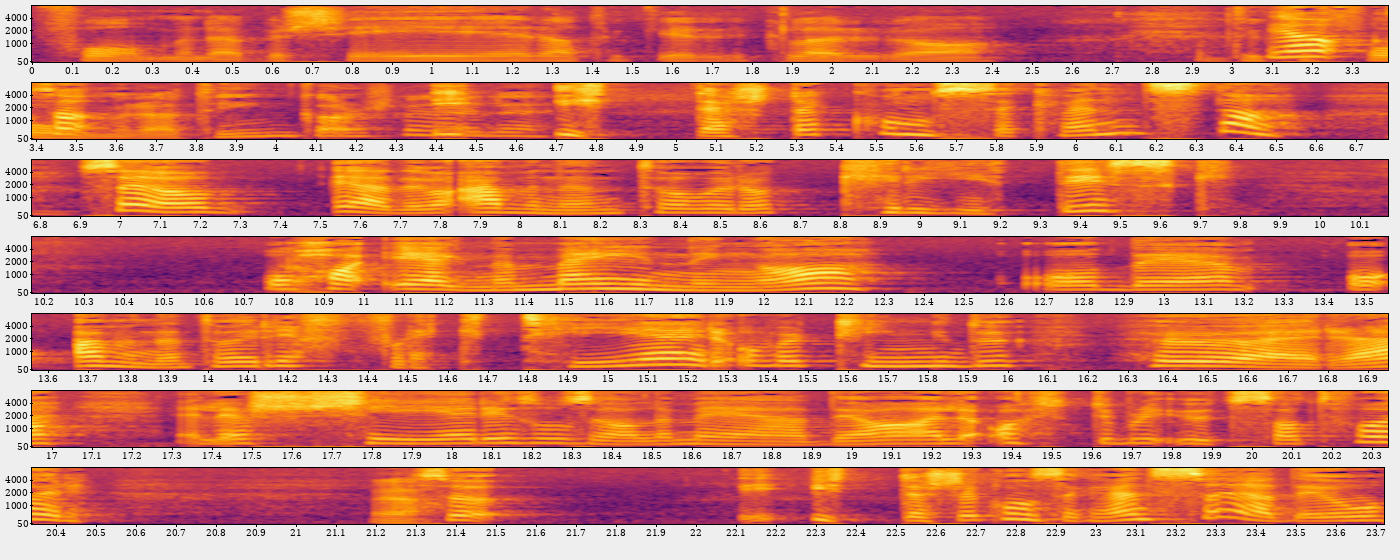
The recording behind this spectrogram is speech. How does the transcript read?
få med deg beskjeder? At du ikke klarer å At du ikke Ja, får med deg ting, kanskje? I Eller? ytterste konsekvens, da, så er, jo, er det jo evnen til å være kritisk og ha egne meninger, og, det, og evnen til å reflektere over ting du hører eller ser i sosiale medier, eller alt du blir utsatt for. Ja. Så i ytterste konsekvens så er det jo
